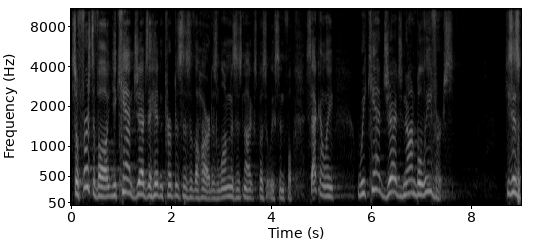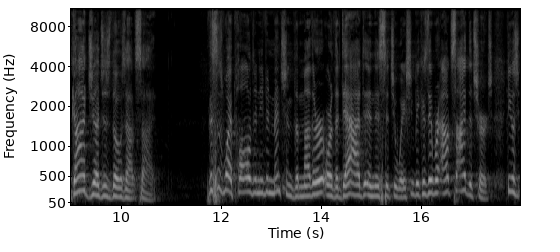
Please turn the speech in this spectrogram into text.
So, first of all, you can't judge the hidden purposes of the heart as long as it's not explicitly sinful. Secondly, we can't judge non believers. He says God judges those outside. This is why Paul didn't even mention the mother or the dad in this situation because they were outside the church. He goes,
